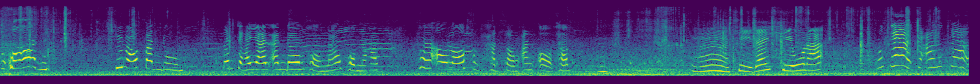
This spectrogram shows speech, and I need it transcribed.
ทุกค นที่น้องปันดูเป็นจักรยานอันเดิมของน้องผมนะครับแค่เอาล้อฝึกหัดสองอันออกครับ อืมขี่ได้คิ้วละลูกแก้วจะเอาลูกแก้ว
